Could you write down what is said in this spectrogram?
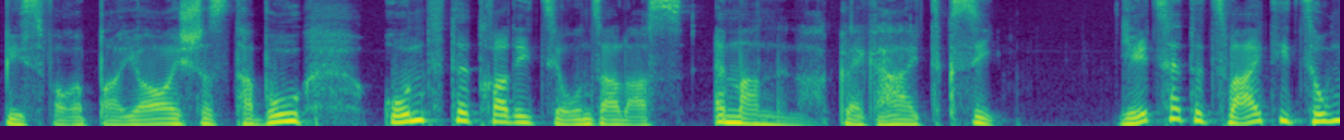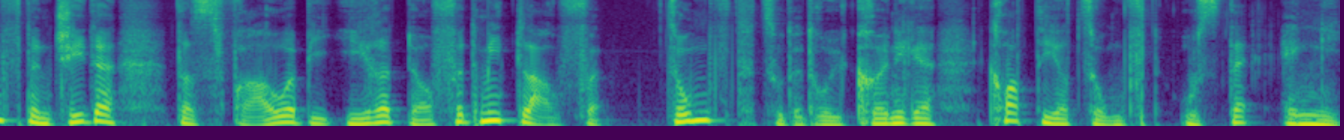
Bis vor ein paar Jahren war das Tabu und der Traditionsanlass eine Mannenangelegenheit. Jetzt hat die zweite Zunft entschieden, dass Frauen bei ihr dürfen mitlaufen. Zunft zu den drei Königen, Quartierzunft aus der Enge.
